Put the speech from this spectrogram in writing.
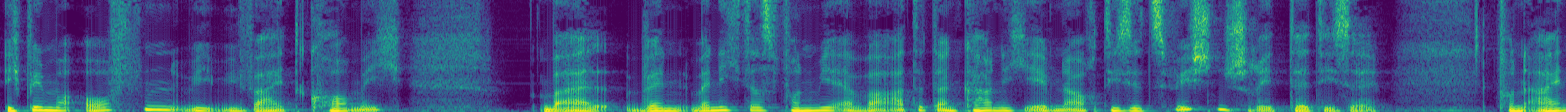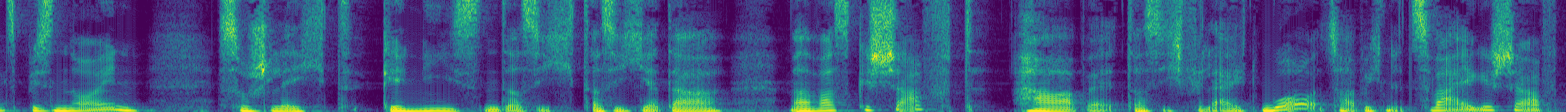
ich bin mal offen, wie, wie weit komme ich. Weil wenn, wenn ich das von mir erwarte, dann kann ich eben auch diese Zwischenschritte, diese von eins bis neun so schlecht genießen, dass ich, dass ich ja da mal was geschafft habe, dass ich vielleicht, wow, jetzt habe ich eine zwei geschafft,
